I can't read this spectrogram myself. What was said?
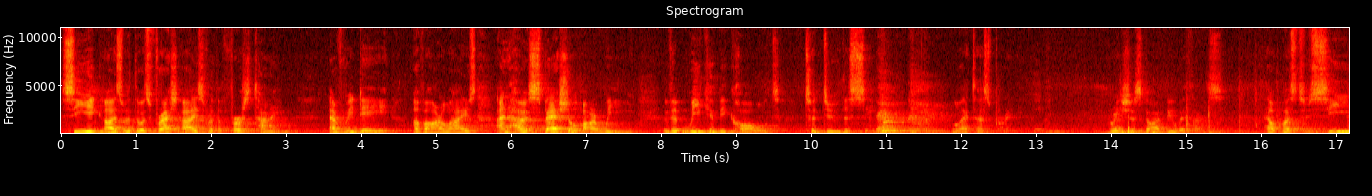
seeing us with those fresh eyes for the first time every day of our lives. And how special are we that we can be called to do the same. Let us pray. Gracious God, be with us. Help us to see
